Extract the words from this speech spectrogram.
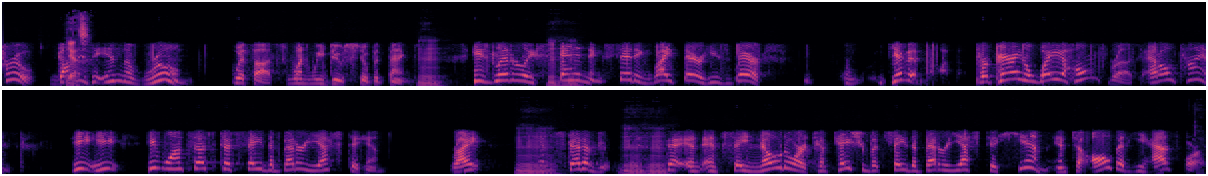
true. God Yes. is in the room with us when we do stupid things. Mm. He's literally Mhm. standing, sitting right there. He's there. Give it preparing a way home for us at all times. He he he wants us to say the better yes to him, right? Mm. Instead of Mhm. and, and say no to our temptation, but say the better yes to him and to all that he has for us.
